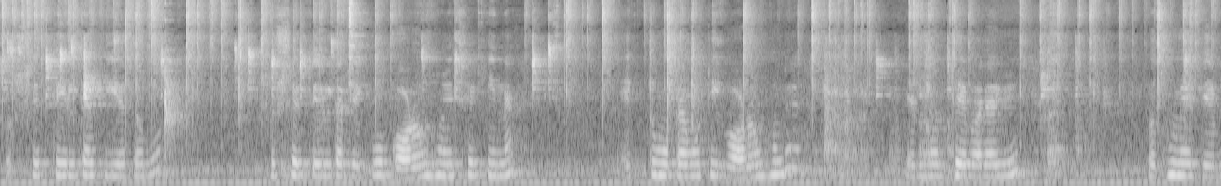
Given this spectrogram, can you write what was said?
সর্ষের তেলটা দিয়ে দেবো। সর্ষের তেলটা দেখব গরম হয়েছে কি না একটু মোটামুটি গরম হলে এর মধ্যে এবার আমি প্রথমে দেব।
